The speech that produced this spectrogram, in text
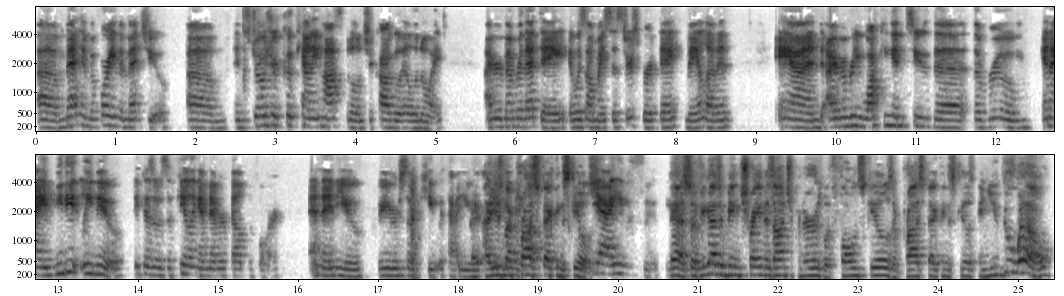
uh, met him before I even met you um, in Stroger Cook County Hospital in Chicago, Illinois. I remember that day. It was on my sister's birthday, May 11th. And I remember you walking into the, the room, and I immediately knew because it was a feeling I've never felt before. And then you, you were so cute with how you. I, I use my prospecting skills. Yeah, he was smooth. He yeah, was so if you guys are being trained as entrepreneurs with phone skills and prospecting skills, and you do well,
